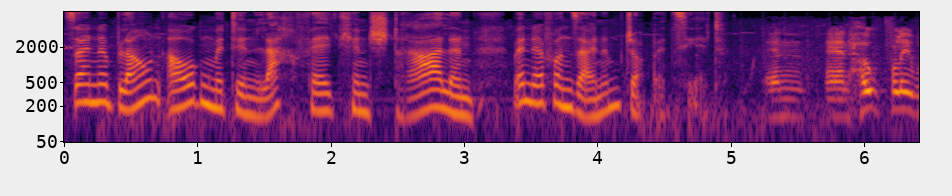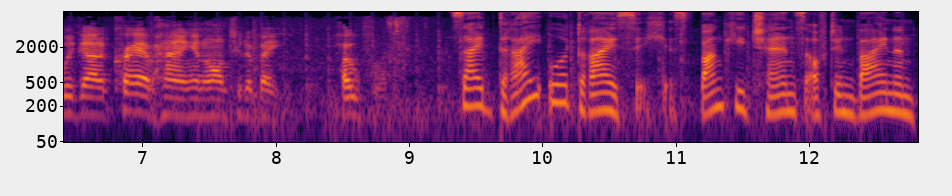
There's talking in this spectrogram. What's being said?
Seine blauen Augen mit den Lachfältchen strahlen, wenn er von seinem Job erzählt. Seit 3.30 Uhr ist Bunky Chance auf den Beinen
